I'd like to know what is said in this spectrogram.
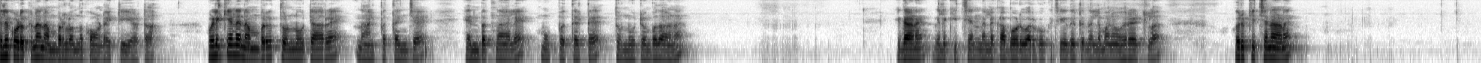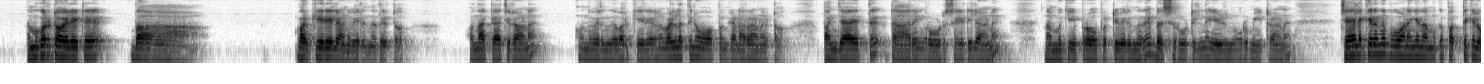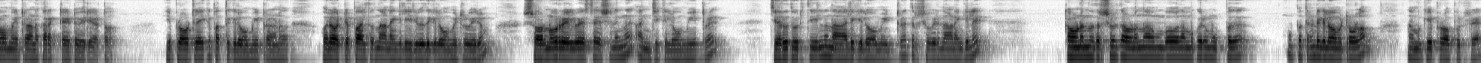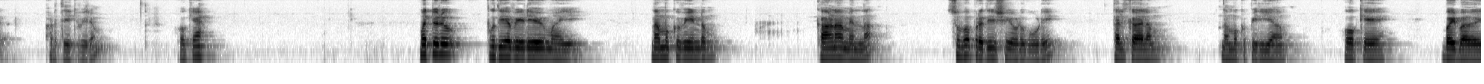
ഇതിൽ കൊടുക്കുന്ന നമ്പറിലൊന്ന് കോൺടാക്റ്റ് ചെയ്യുക കേട്ടോ വിളിക്കേണ്ട നമ്പർ തൊണ്ണൂറ്റാറ് നാൽപ്പത്തഞ്ച് എൺപത്തിനാല് മുപ്പത്തെട്ട് തൊണ്ണൂറ്റൊമ്പതാണ് ഇതാണ് ഇതിൽ കിച്ചൺ നല്ല കബോർഡ് വർക്കൊക്കെ ചെയ്തിട്ട് നല്ല മനോഹരമായിട്ടുള്ള ഒരു കിച്ചനാണ് നമുക്കൊരു ടോയ്ലറ്റ് വർക്ക് ഏരിയയിലാണ് വരുന്നത് കേട്ടോ ഒന്ന് അറ്റാച്ച്ഡ് ആണ്. ഒന്ന് വരുന്നത് വർക്ക് ഏരിയയാണ് വെള്ളത്തിന് ഓപ്പൺ കിണറാണ് കേട്ടോ പഞ്ചായത്ത് ടാറിങ് റോഡ് സൈഡിലാണ് നമുക്ക് ഈ പ്രോപ്പർട്ടി വരുന്നത്. ബസ് റൂട്ടിൽ നിന്ന് എഴുന്നൂറ് മീറ്ററാണ് ചേലക്കര നിന്ന് പോവുകയാണെങ്കിൽ നമുക്ക് പത്ത് കിലോമീറ്ററാണ് കറക്റ്റായിട്ട് വരിക കേട്ടോ ഈ പ്ലോട്ടിലേക്ക് പത്ത് കിലോമീറ്ററാണ് അതുപോലെ ഒറ്റപ്പാലത്തു നിന്നാണെങ്കിൽ ഇരുപത് കിലോമീറ്റർ വരും. ഷൊർണൂർ റെയിൽവേ സ്റ്റേഷനിൽ നിന്ന് അഞ്ച് കിലോമീറ്റർ ചെറുതുരുത്തിയിൽ നിന്ന് നാല് കിലോമീറ്റർ തൃശ്ശൂരിൽ നിന്നാണെങ്കിൽ ടൗണിൽ നിന്ന് തൃശ്ശൂർ ടൗണിൽ നിന്നാകുമ്പോൾ നമുക്കൊരു മുപ്പത് മുപ്പത്തിരണ്ട് കിലോമീറ്ററോളം നമുക്ക് ഈ പ്രോപ്പർട്ടിയുടെ അടുത്തേക്ക് വരും. ഓക്കെ? മറ്റൊരു പുതിയ വീഡിയോയുമായി നമുക്ക് വീണ്ടും കാണാമെന്ന ശുഭപ്രതീക്ഷയോടുകൂടി തൽക്കാലം നമുക്ക് പിരിയാം. ഓക്കെ? Bye bye.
